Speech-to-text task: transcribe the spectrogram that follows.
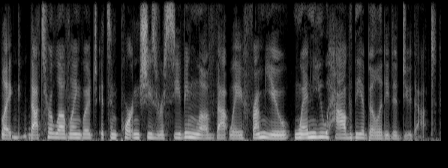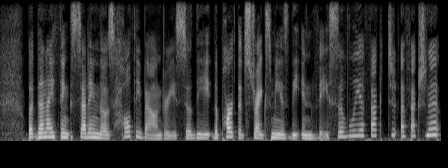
Like mm-hmm. that's her love language. It's important she's receiving love that way from you when you have the ability to do that. But then I think setting those healthy boundaries. So the the part that strikes me is the invasively affect, affectionate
